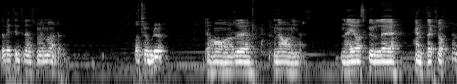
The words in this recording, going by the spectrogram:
jag vet inte vem som är mördad. Vad tror du då? Jag har eh, mina aningar. När jag skulle eh, hämta kroppen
